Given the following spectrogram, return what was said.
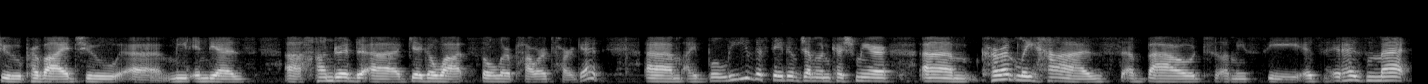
to provide to uh, meet India's 100 uh, gigawatt solar power target. Um, I believe the state of Jammu and Kashmir um, currently has about, let me see, it has met.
